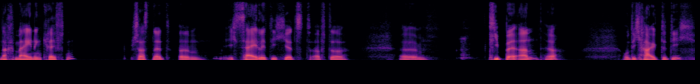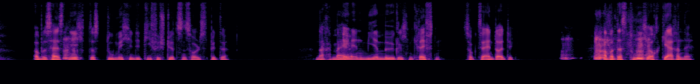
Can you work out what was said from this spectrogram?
nach meinen Kräften, das heißt nicht, ähm, ich seile dich jetzt auf der ähm, Klippe an, ja, und ich halte dich, aber es das heißt Mhm. nicht, dass du mich in die Tiefe stürzen sollst, bitte. Nach meinen mir möglichen Kräften, sagt sie eindeutig. Aber das tue ich Mhm. auch gerne.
